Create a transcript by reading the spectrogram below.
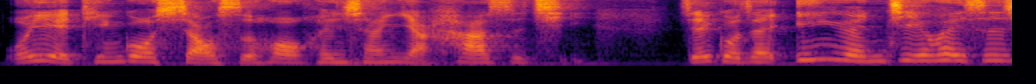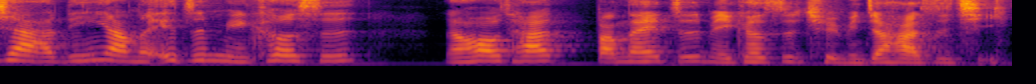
我也听过小时候很想养哈士奇，结果在因缘际会之下领养了一只米克斯，然后他把那一只米克斯取名叫哈士奇。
